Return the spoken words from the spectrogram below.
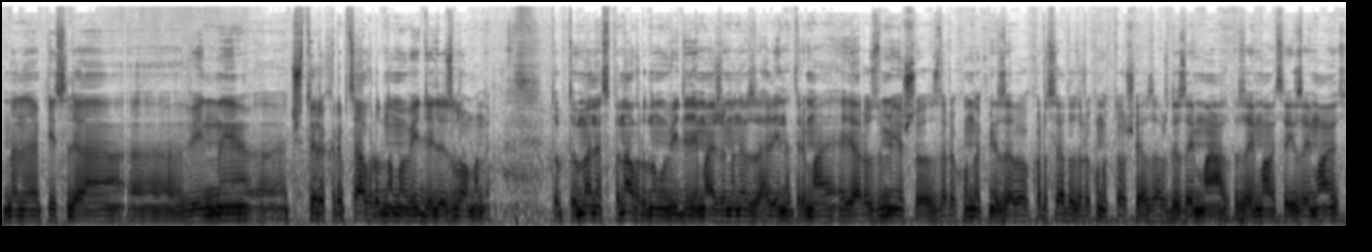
У мене після е, війни е, чотири хребця в грудному відділі зломаних. Тобто в мене спина в грудному відділі майже мене взагалі не тримає. Я розумію, що за рахунок м'язевого корсету, за рахунок того, що я завжди займаю займався і займаюся,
